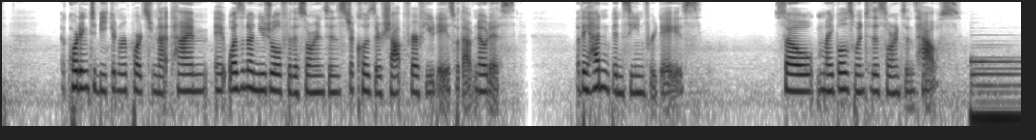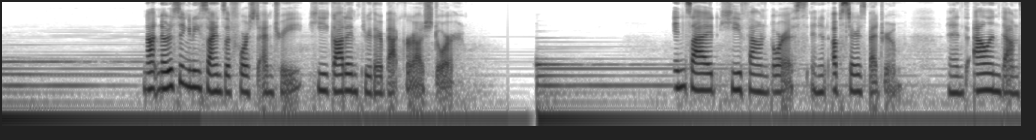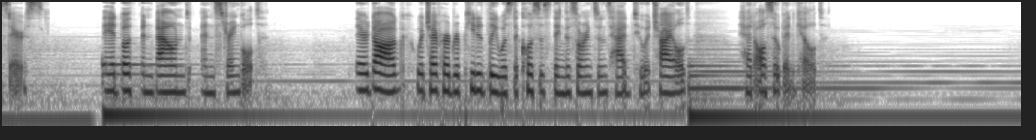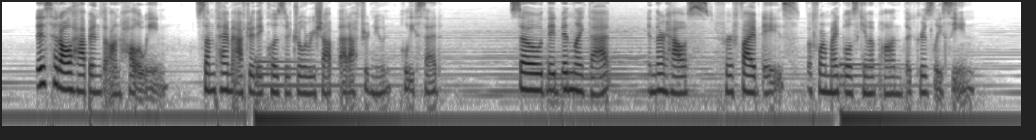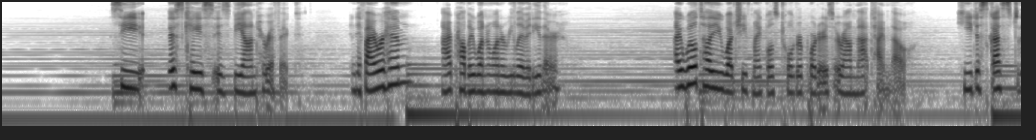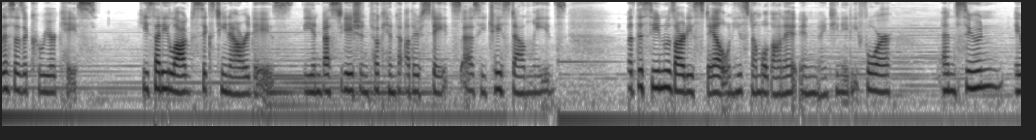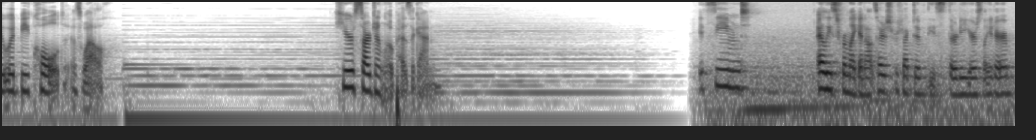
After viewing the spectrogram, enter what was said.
According to Beacon reports from that time, it wasn't unusual for the Sorensons to close their shop for a few days without notice, but they hadn't been seen for days. So Michaels went to the Sorensons' house. Not noticing any signs of forced entry, he got in through their back garage door. Inside, he found Doris in an upstairs bedroom and Allen downstairs. They had both been bound and strangled. Their dog, which I've heard repeatedly was the closest thing the Sorensons had to a child, had also been killed. This had all happened on Halloween, sometime after they closed their jewelry shop that afternoon, police said. So they'd been like that, in their house, for five days before Michaels came upon the grisly scene. See, this case is beyond horrific, and if I were him, I probably wouldn't want to relive it either. I will tell you what Chief Michaels told reporters around that time, though. He discussed this as a career case. He said he logged 16 hour days. The investigation took him to other states as he chased down leads. But the scene was already stale when he stumbled on it in 1984, and soon it would be cold as well. Here's Sergeant Lopez again. It seemed, at least from like an outsider's perspective, these 30 years later,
